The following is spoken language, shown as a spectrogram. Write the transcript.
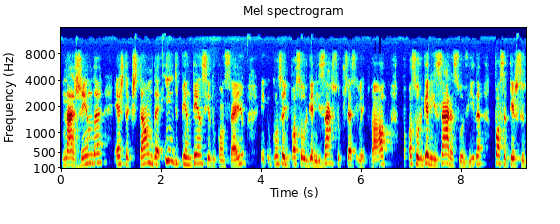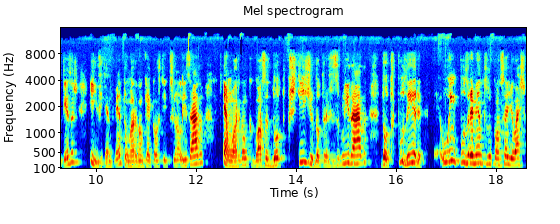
na agenda esta questão da independência do Conselho, o Conselho possa organizar o seu processo eleitoral, possa organizar a sua vida, possa ter certezas e, evidentemente, um órgão que é constitucionalizado é um órgão que goza de outro prestígio, de outra visibilidade, de outro poder o empoderamento do Conselho, eu acho,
